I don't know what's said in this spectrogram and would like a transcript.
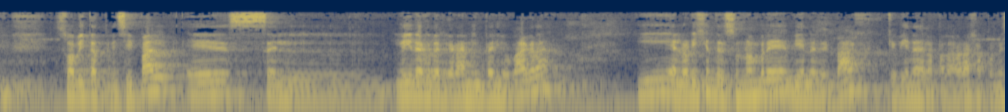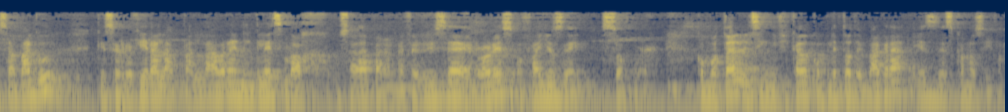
su hábitat principal es el líder del gran imperio Bagra, y el origen de su nombre viene de Bug, que viene de la palabra japonesa bagu, que se refiere a la palabra en inglés bug, usada para referirse a errores o fallos de software. Como tal, el significado completo de Bagra es desconocido.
